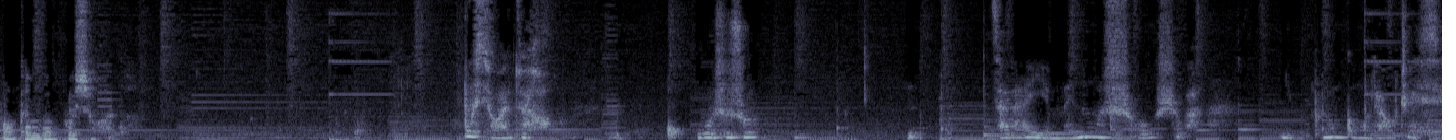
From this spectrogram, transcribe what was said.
我根本不喜欢他。不喜欢最好。我是说，嗯咱俩也没那么熟，是吧？你不用跟我聊这些。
